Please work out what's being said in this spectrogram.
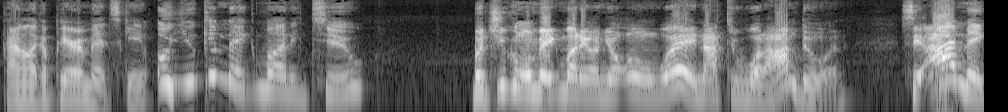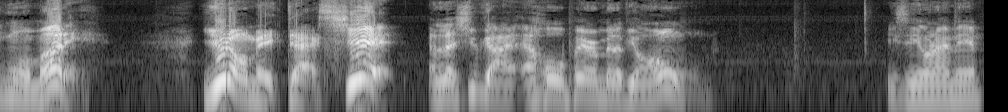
Kind of like a pyramid scheme. Oh, you can make money too. But you're gonna make money on your own way, not through what I'm doing. See, I make more money. You don't make that shit unless you got a whole pyramid of your own. You see what I mean?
